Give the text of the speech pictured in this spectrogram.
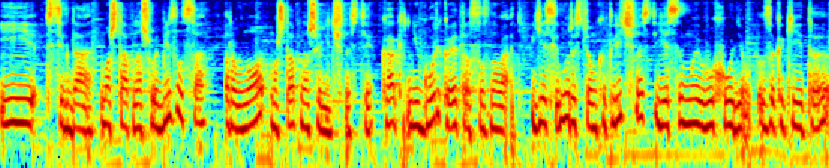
И всегда масштаб нашего бизнеса равно масштаб нашей личности. Как не горько это осознавать. Если мы растем как личность, если мы выходим за какие-то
